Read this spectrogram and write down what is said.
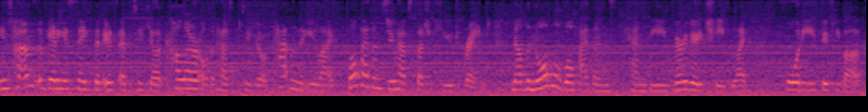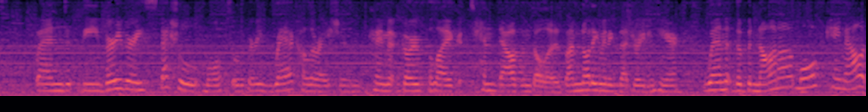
In terms of getting a snake that is a particular color or that has a particular pattern that you like, ball pythons do have such a huge range. Now, the normal ball pythons can be very, very cheap, like 40, 50 bucks and the very very special morphs or the very rare colorations can go for like $10,000. I'm not even exaggerating here. When the banana morph came out,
